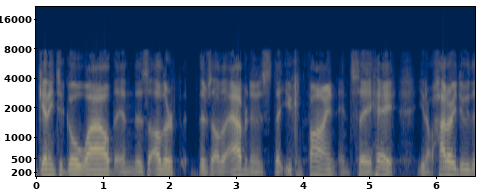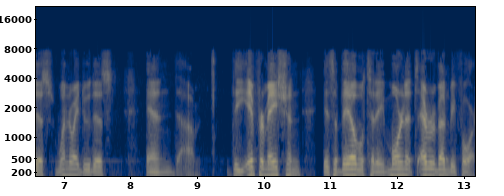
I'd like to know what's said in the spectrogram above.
getting to go wild and there's other there's other avenues that you can find and say, hey, you know, how do I do this? When do I do this? And um, the information is available today more than it's ever been before.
